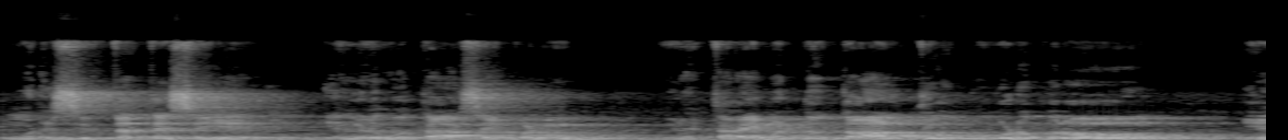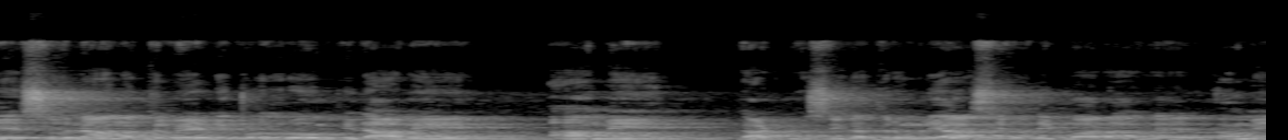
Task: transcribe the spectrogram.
உங்களுடைய சித்தத்தை செய்ய எங்களுக்கு ஒத்தாசை பண்ணும். எங்களை தரை மட்டும் தாழ்த்தி ஒப்பு கொடுக்கிறோம். இயேசு நாமத்தை வேண்டிக் கொள்கிறோம் பிதாவே. ஆமே காட் முசி கத்திரங்களை ஆசீர்வதிப்பாராக. ஆமே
